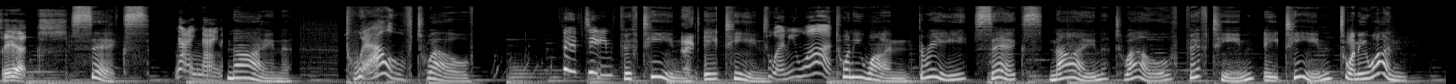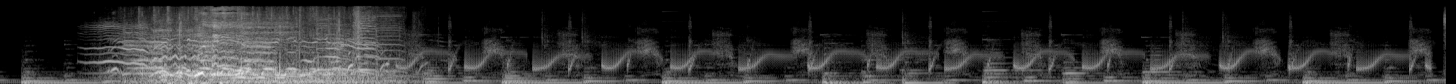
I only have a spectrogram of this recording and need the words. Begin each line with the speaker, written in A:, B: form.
A: Six.
B: Six.
C: Nine. Nine.
B: Nine.
C: Twelve.
B: Twelve.
C: Fifteen.
B: Fifteen. Eighteen.
C: Twenty-one.
B: Twenty-one. Three. Six. Nine. Twelve. Fifteen.
C: Eighteen. Twenty-one.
